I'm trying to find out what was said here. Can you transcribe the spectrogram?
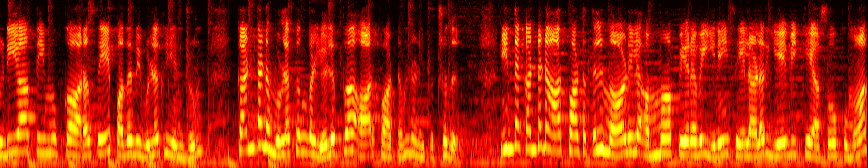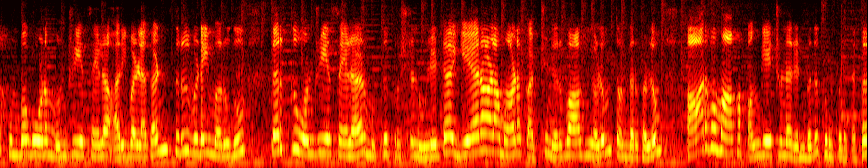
விடியா திமுக அரசே பதவி விலகு என்றும் கண்டன முழக்கங்கள் எழுப்ப ஆர்ப்பாட்டம் நடைபெற்றது. இந்த கண்டன ஆர்ப்பாட்டத்தில் மாநில அம்மா பேரவை இணை செயலாளர் A V K Ashokkumar Kumbakonam ஒன்றிய செயலர் அறிவழகன் திருவிடைமருதூர் தெற்கு ஒன்றிய செயலாளர் முத்துகிருஷ்ணன் உள்ளிட்ட ஏராளமான கட்சி நிர்வாகிகளும் தொண்டர்களும் ஆர்வமாக பங்கேற்றனர் என்பது குறிப்பிடத்தக்கது.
